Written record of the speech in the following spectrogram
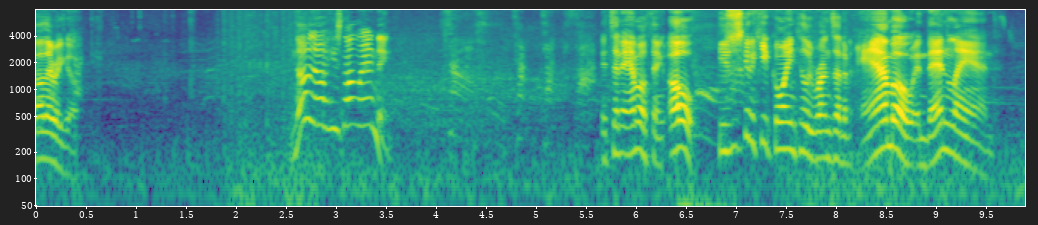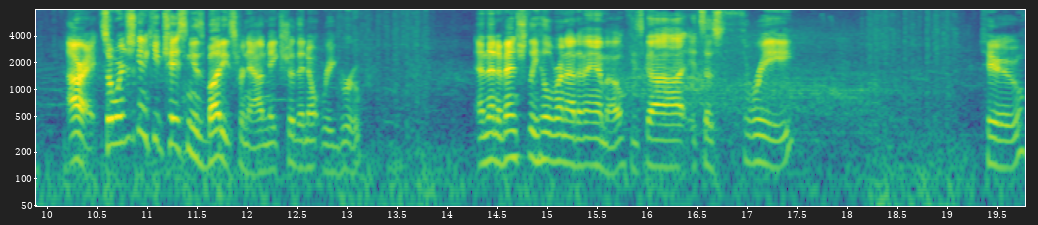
Oh, there we go. No, no, he's not landing. It's an ammo thing. Oh, he's just going to keep going until he runs out of ammo and then land. All right, so we're just going to keep chasing his buddies for now and make sure they don't regroup. And then eventually he'll run out of ammo. He's got, it says three, two.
